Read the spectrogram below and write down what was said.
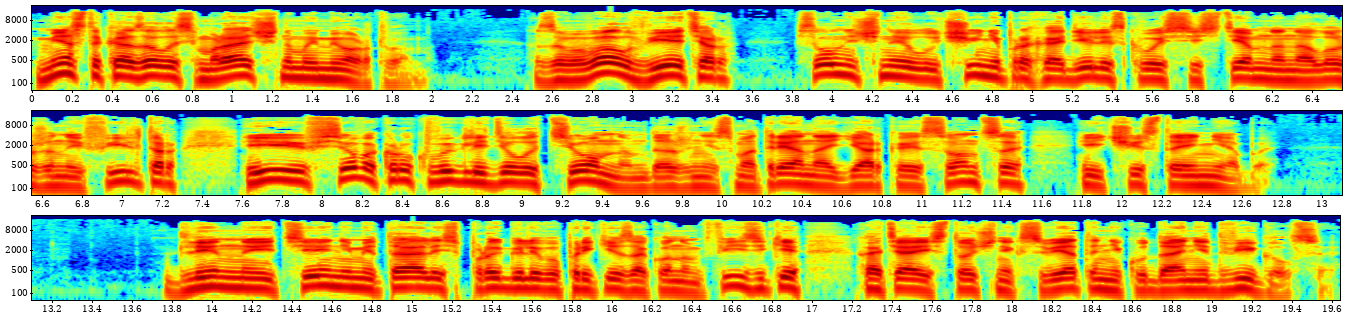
Место казалось мрачным и мертвым. Завывал ветер, солнечные лучи не проходили сквозь системно наложенный фильтр, и все вокруг выглядело темным, даже несмотря на яркое солнце и чистое небо. Длинные тени метались, прыгали вопреки законам физики, хотя источник света никуда не двигался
